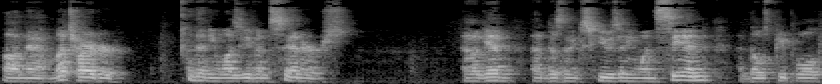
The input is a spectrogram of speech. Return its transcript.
on that, much harder than he was even sinners. Now, again, that doesn't excuse anyone's sin, and those people,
